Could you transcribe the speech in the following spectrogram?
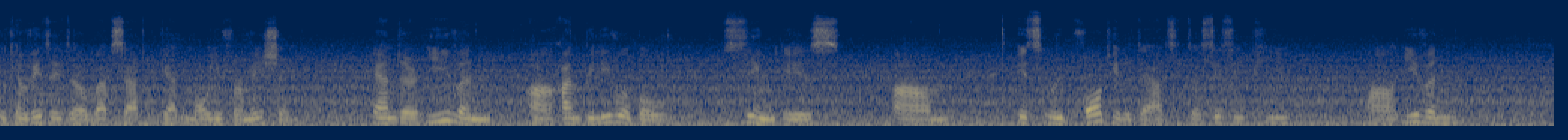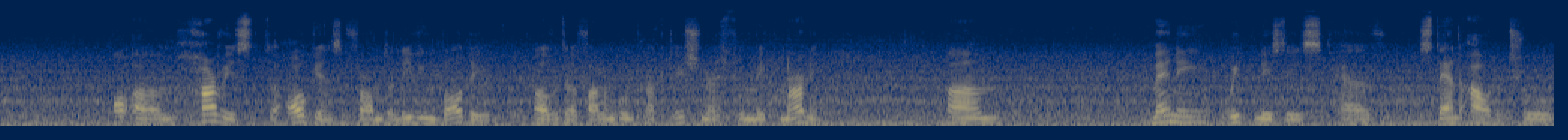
You can visit the website to get more information. And uh, even uh, unbelievable thing is um, it's reported that the CCP uh, even um, harvest the organs from the living body of the Falun Gong practitioners to make money. Um, many witnesses have stand out to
